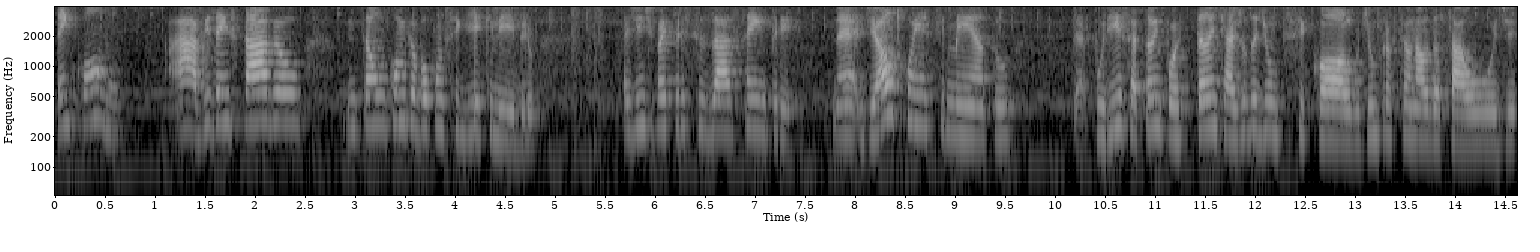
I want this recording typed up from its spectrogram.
Tem como? Ah, a vida é instável, então como que eu vou conseguir equilíbrio? A gente vai precisar sempre né, de autoconhecimento, por isso é tão importante a ajuda de um psicólogo, de um profissional da saúde,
